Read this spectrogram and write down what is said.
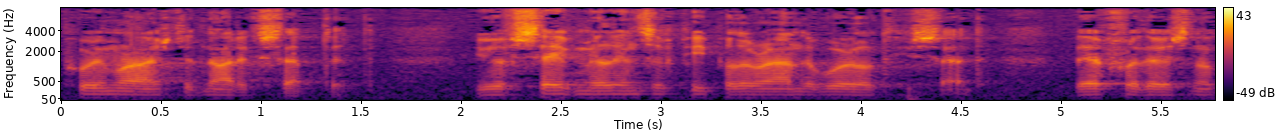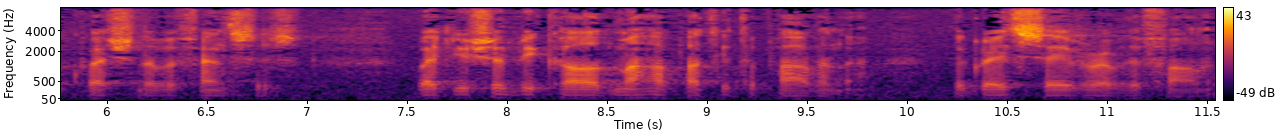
Puri Maharaj did not accept it. You have saved millions of people around the world, he said. Therefore, there is no question of offenses. But you should be called Mahapatita Pavana, the great saver of the fallen.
